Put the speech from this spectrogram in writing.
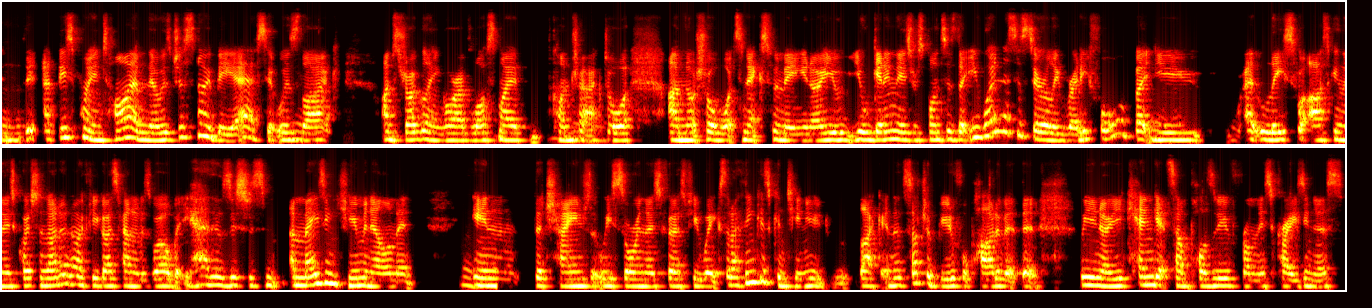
mm-hmm. th- at this point in time there was just no bs it was mm-hmm. like I'm struggling or I've lost my contract or I'm not sure what's next for me. You know, you, you're getting these responses that you weren't necessarily ready for, but you at least were asking those questions. I don't know if you guys found it as well, but yeah, there was this just amazing human element mm. in the change that we saw in those first few weeks that I think has continued. Like, and it's such a beautiful part of it that, you know, you can get some positive from this craziness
